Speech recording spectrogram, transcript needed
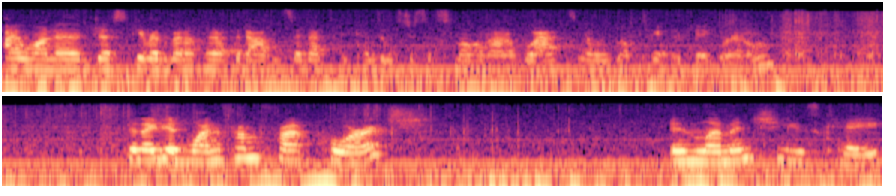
I want to just give her the benefit of the doubt and say that's because it was just a small amount of wax and I was melting it in a big room. Then I did one from Front Porch in lemon cheesecake.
